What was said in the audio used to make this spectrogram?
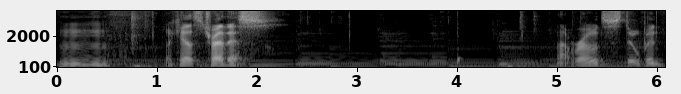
Hmm. Okay, let's try this. Not roads, stupid.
